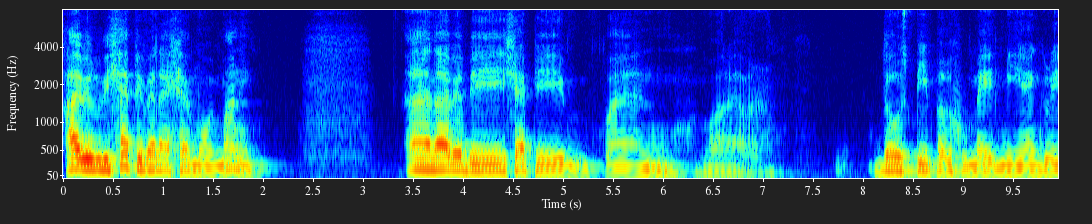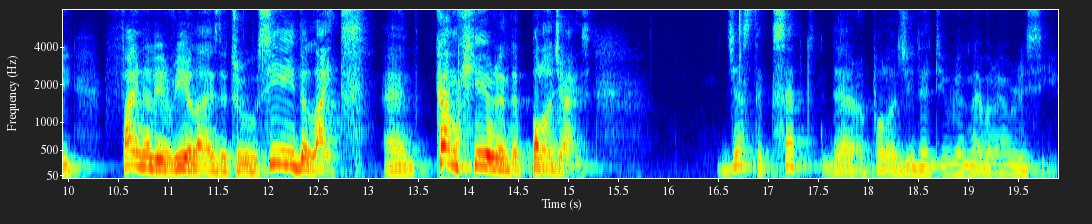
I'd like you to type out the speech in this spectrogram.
I will be happy when I have more money. And I will be happy when, whatever, those people who made me angry finally realize the truth, see the light, and come here and apologize just accept their apology that you will never ever receive.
